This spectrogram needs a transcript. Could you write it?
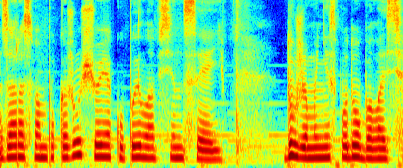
А зараз вам покажу, що я купила в Сінсей. Дуже мені сподобалась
